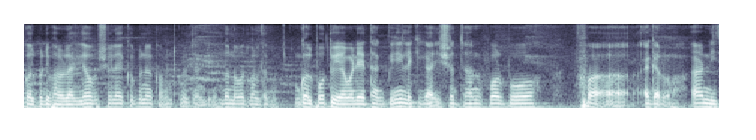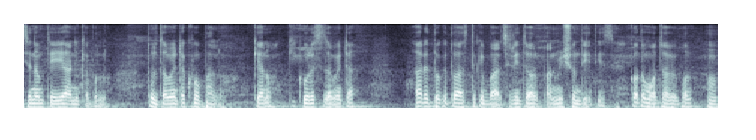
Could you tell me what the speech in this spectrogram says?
গল্পটি ভালো লাগলে অবশ্যই লাইক করবেন আর কমেন্ট করে জানিয়ে দেবেন। ধন্যবাদ ভালো থাকবেন। গল্প তুই আমার এ থাকবি লেখিকা ঈশ্বর জাহান পর্ব ফা- এগারো। আর নিচে নামতে আনিকা বলল তোর জামাইটা খুব ভালো। কেন? কি করেছে জামাইটা? আরে তোকে তো আজ থেকে বার্সিটি যাওয়ার পারমিশন দিয়ে দিয়েছে। কত মজা হবে বল? হুম।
